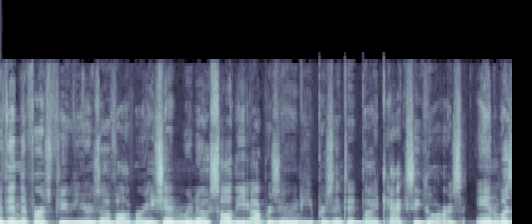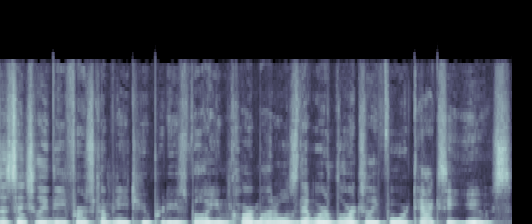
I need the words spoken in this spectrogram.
Within the first few years of operation, Renault saw the opportunity presented by taxi cars and was essentially the first company to produce volume car models that were largely for taxi use.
